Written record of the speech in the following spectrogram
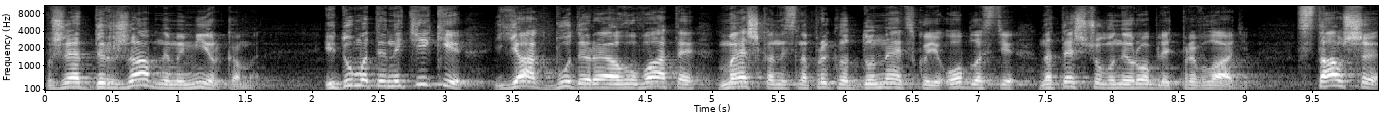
вже державними мірками. І думати не тільки, як буде реагувати мешканець, наприклад, Донецької області на те, що вони роблять при владі. Ставши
